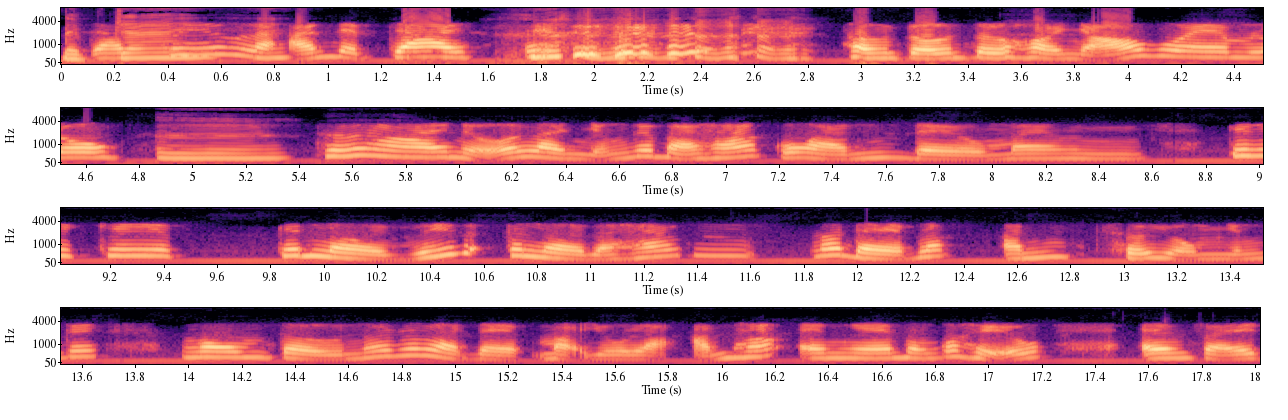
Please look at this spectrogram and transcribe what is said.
Đẹp dạ, trai. thứ là ảnh đẹp trai thần tượng từ hồi nhỏ của em luôn Ừ. thứ hai nữa là những cái bài hát của ảnh đều mang cái cái cái lời viết cái lời bài hát nó đẹp lắm ảnh sử dụng những cái ngôn từ nó rất là đẹp mặc dù là ảnh hát em nghe em không có hiểu em phải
